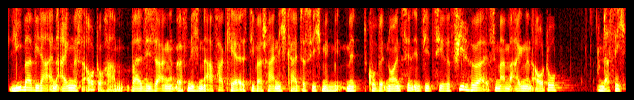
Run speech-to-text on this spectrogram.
lieber wieder ein eigenes Auto haben, weil sie sagen, im öffentlichen Nahverkehr ist die Wahrscheinlichkeit, dass ich mit, mit Covid-19 infiziere, viel höher als in meinem eigenen Auto und dass ich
